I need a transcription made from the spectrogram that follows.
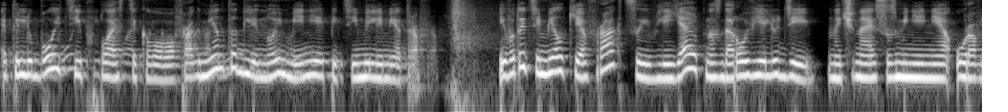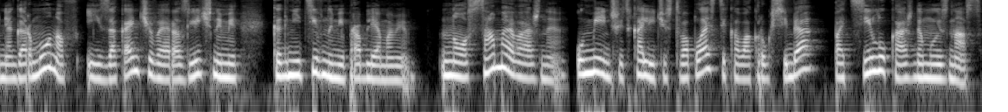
Это любой тип пластикового фрагмента длиной менее 5 мм. И вот эти мелкие фракции влияют на здоровье людей, начиная с изменения уровня гормонов и заканчивая различными когнитивными проблемами. Но самое важное – уменьшить количество пластика вокруг себя под силу каждому из нас.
